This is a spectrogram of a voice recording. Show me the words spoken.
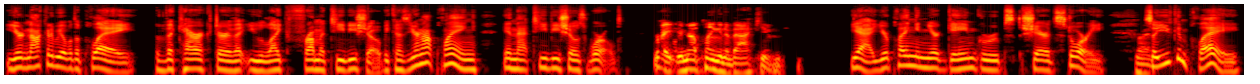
you're not going to be able to play the character that you like from a TV show because you're not playing in that TV show's world. right. You're not playing in a vacuum. Yeah, you're playing in your game group's shared story. Right. So you can play.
